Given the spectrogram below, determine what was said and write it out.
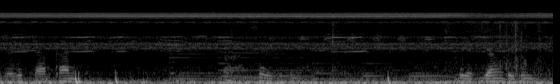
เดี๋ยวก็สามคันอะใส่ไปสิเบียดยังไปสินี่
